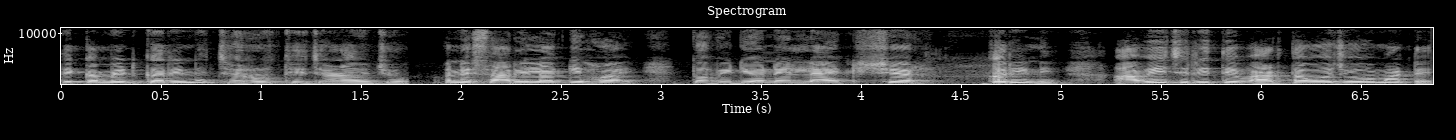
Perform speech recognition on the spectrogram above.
તે કમેન્ટ કરીને જરૂરથી જણાવજો. અને સારી લાગી હોય તો વિડીયોને લાઇક શેર કરીને આવી જ રીતે વાર્તાઓ જોવા માટે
